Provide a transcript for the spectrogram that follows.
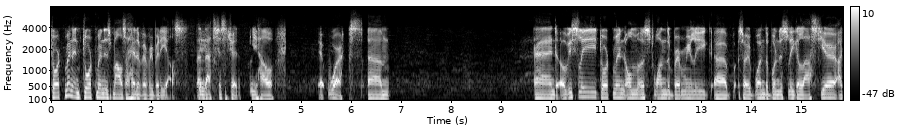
Dortmund, and Dortmund is miles ahead of everybody else. And Yeah. that's just generally how it works. Um, and obviously, Dortmund almost won the Premier League. Uh, sorry, won the Bundesliga last year. I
